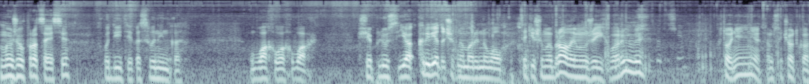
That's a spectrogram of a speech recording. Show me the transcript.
ми вже в процесі. Подивіться, яка свининка. Вах, вах, вах. Ще плюс я креветочок намаринував. Це ті, що ми брали, ми вже їх варили. Хто? Ні, ні, ні, там все чітко.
